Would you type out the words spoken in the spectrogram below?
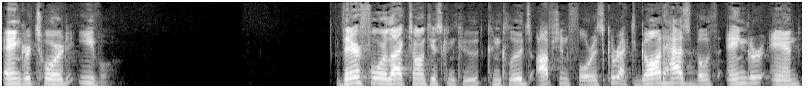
anger toward evil. Therefore, Lactantius concludes option four is correct. God has both anger and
